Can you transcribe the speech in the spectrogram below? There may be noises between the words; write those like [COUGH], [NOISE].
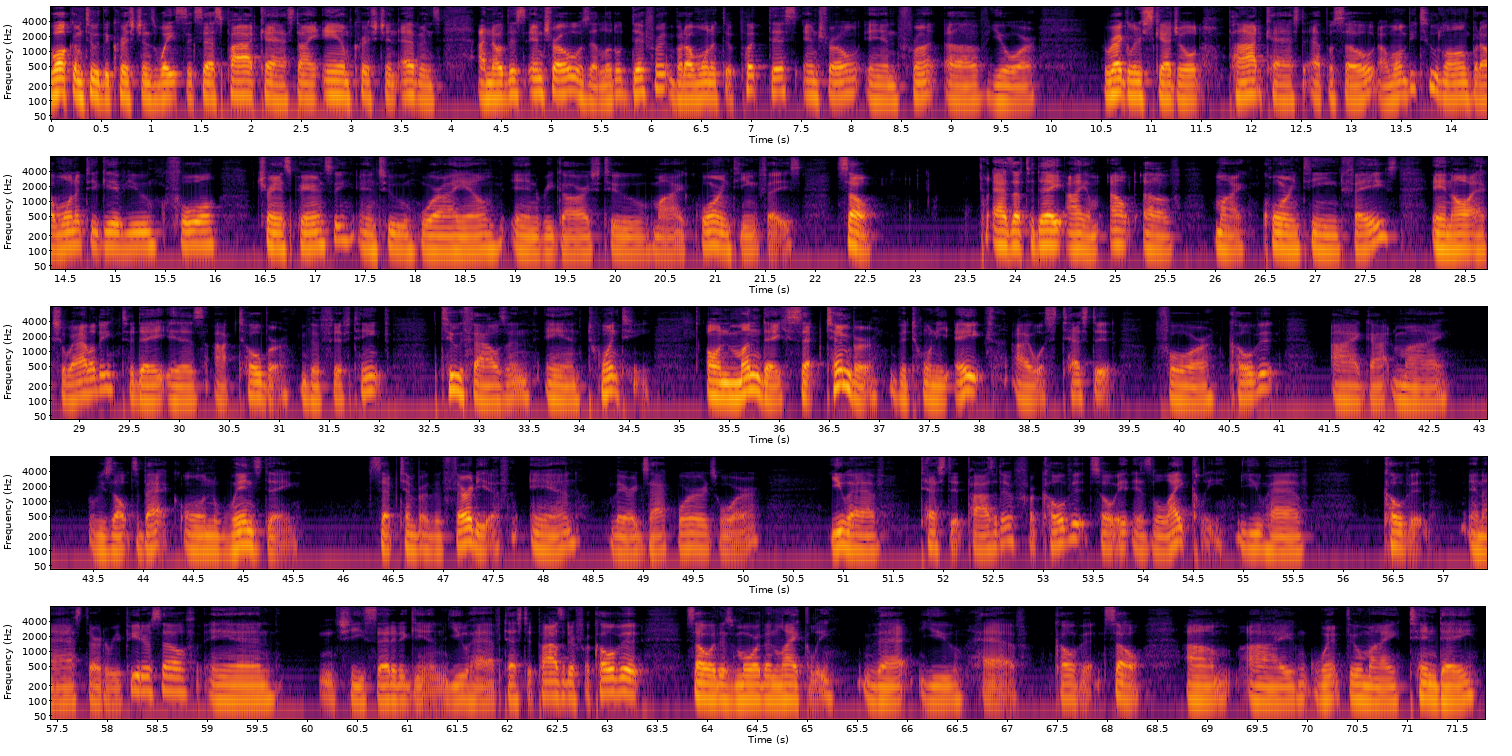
Welcome to the Christian's Weight Success Podcast. I am Christian Evans. I know this intro is a little different, but I wanted to put this intro in front of your regular scheduled podcast episode. I won't be too long, but I wanted to give you full transparency into where I am in regards to my quarantine phase. So, as of today, I am out of my quarantine phase. In all actuality, today is October the 15th, 2020. On Monday, September the 28th, I was tested for COVID. I got my results back on Wednesday, September the 30th, and their exact words were You have tested positive for COVID, so it is likely you have COVID. And I asked her to repeat herself, and she said it again. You have tested positive for COVID, so it is more than likely that you have COVID. So um, I went through my 10 day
